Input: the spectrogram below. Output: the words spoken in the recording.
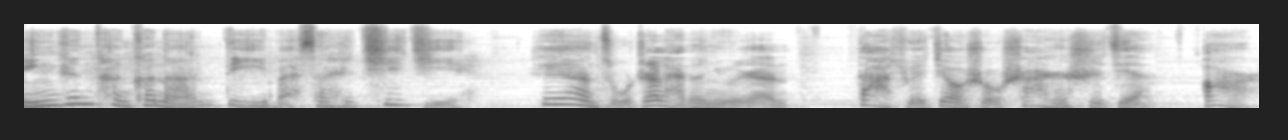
名侦探柯南》第一百三十七集：黑暗组织来的女人，大学教授杀人事件二。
